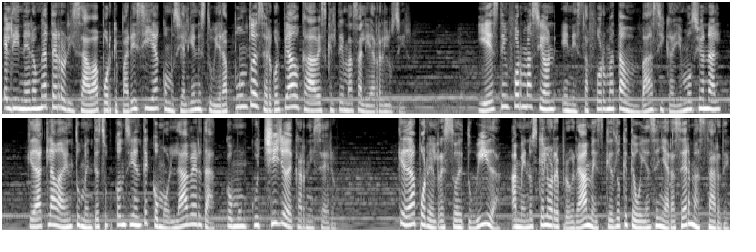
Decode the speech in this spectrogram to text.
el dinero me aterrorizaba porque parecía como si alguien estuviera a punto de ser golpeado cada vez que el tema salía a relucir. Y esta información, en esta forma tan básica y emocional, queda clavada en tu mente subconsciente como la verdad, como un cuchillo de carnicero. Queda por el resto de tu vida, a menos que lo reprogrames, que es lo que te voy a enseñar a hacer más tarde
